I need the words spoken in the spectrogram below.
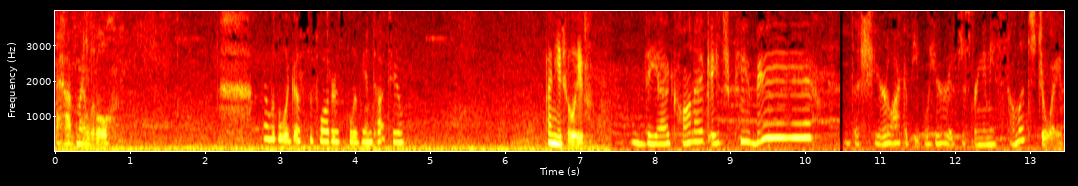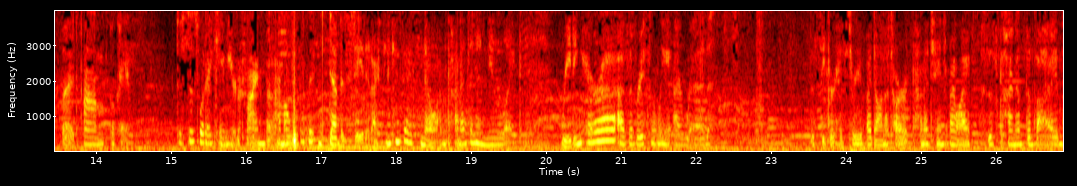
I have my little my little Augustus Waters Oblivion tattoo. I need to leave. The iconic HPB. The sheer lack of people here is just bringing me so much joy, but um, okay. This is what I came here to find, but I'm a little bit devastated. I think you guys know I'm kind of in a new like reading era. As of recently, I read The Secret History by Donna Tartt. Kind of changed my life. This is kind of the vibe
